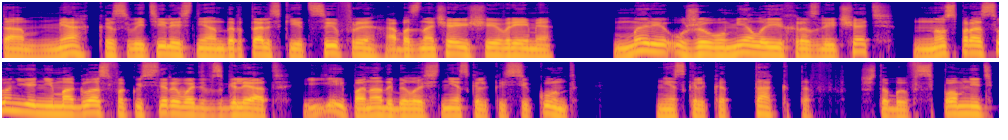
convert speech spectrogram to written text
Там мягко светились неандертальские цифры, обозначающие время. Мэри уже умела их различать, но с просонья не могла сфокусировать взгляд, и ей понадобилось несколько секунд, несколько тактов, чтобы вспомнить,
